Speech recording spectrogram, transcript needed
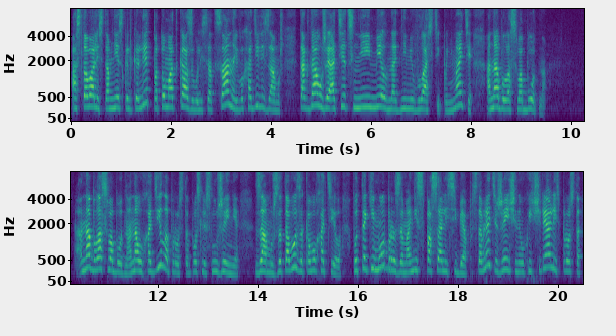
оставались там несколько лет, потом отказывались от сана и выходили замуж. Тогда уже отец не имел над ними власти, понимаете? Она была свободна. Она была свободна. Она уходила просто после служения замуж за того, за кого хотела. Вот таким образом они спасали себя. Представляете, женщины ухищрялись просто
